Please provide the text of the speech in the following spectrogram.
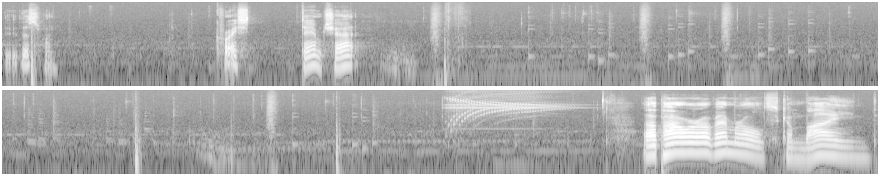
Do this one. Christ, damn chat. The power of emeralds combined.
